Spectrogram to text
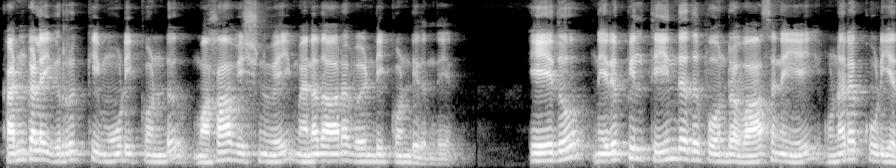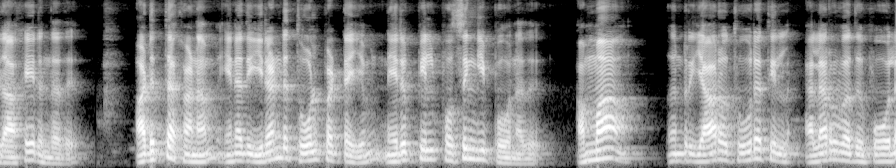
கண்களை இறுக்கி மூடிக்கொண்டு மகாவிஷ்ணுவை மனதார வேண்டிக் கொண்டிருந்தேன். ஏதோ நெருப்பில் தீந்தது போன்ற வாசனையை உணரக்கூடியதாக இருந்தது. அடுத்த கணம் எனது இரண்டு தோள்பட்டையும் நெருப்பில் பொசுங்கி போனது. அம்மா! என்று யாரோ தூரத்தில் அலறுவது போல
